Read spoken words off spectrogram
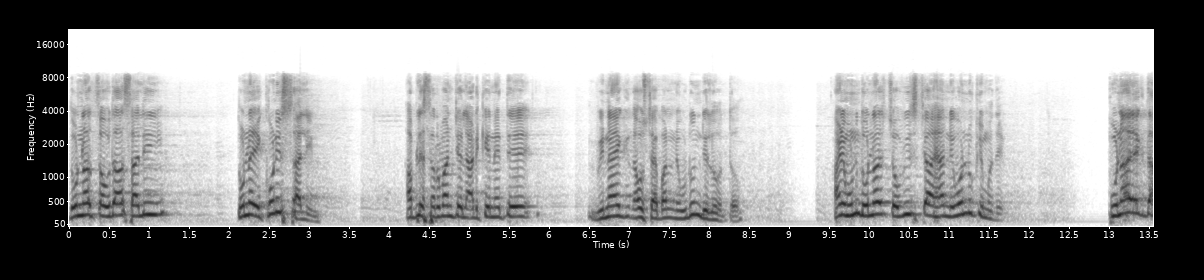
दोन हजार चौदा साली दोन हजार एकोणीस साली आपले सर्वांचे लाडके नेते विनायक रावसाहेबांना निवडून दिलं होतं. आणि म्हणून दोन हजार चोवीसच्या ह्या निवडणुकीमध्ये पुन्हा एकदा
